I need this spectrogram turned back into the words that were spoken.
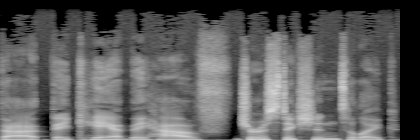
that they can't, they have jurisdiction to like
